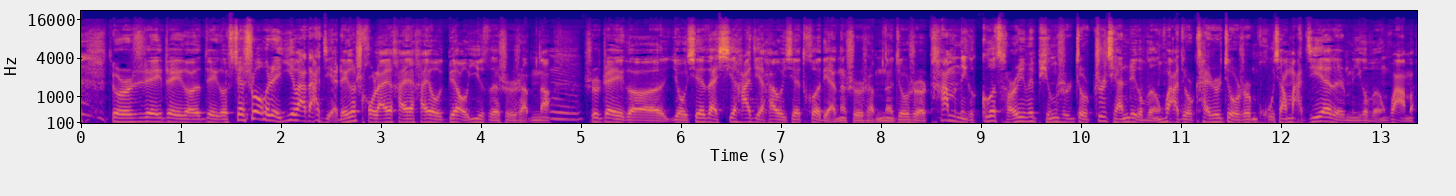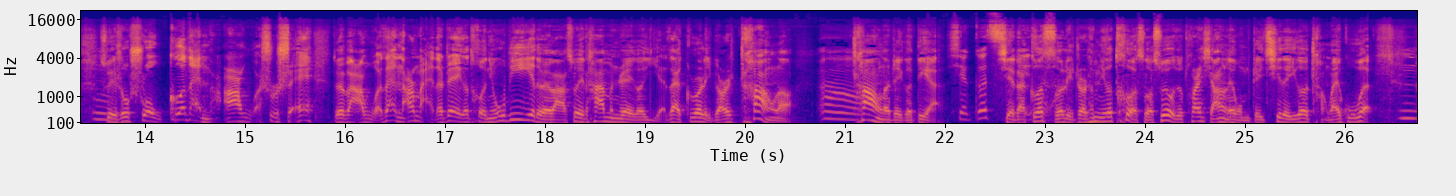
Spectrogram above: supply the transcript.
就是这这个这个，先说回这伊娃大姐，这个后来还还有比较有意思的是什么呢？是这个有些在嘻哈界还有一些特点的是什么呢？就是他们那个歌词儿，因为平时就是之前这个文化就是开始就是互相骂街的这么一个文化嘛，所以说说歌在。哪儿？我是谁？对吧？我在哪儿买的这个特牛逼？对吧？所以他们这个也在歌里边唱了。唱了这个店，写歌词，写在歌词里，这是他们一个特色。所以我就突然想起来，我们这期的一个场外顾问，嗯，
